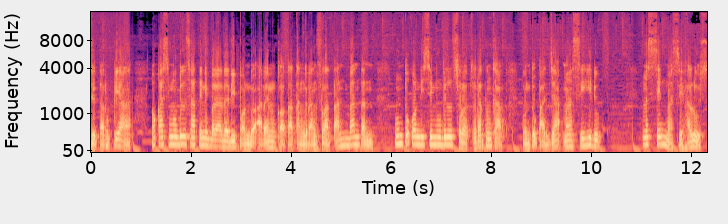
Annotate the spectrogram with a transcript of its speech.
juta rupiah. Lokasi mobil saat ini berada di Pondok Aren, Kota Tangerang Selatan, Banten. Untuk kondisi mobil surat-surat lengkap, untuk pajak masih hidup. Mesin masih halus,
